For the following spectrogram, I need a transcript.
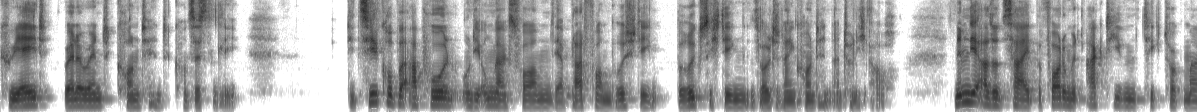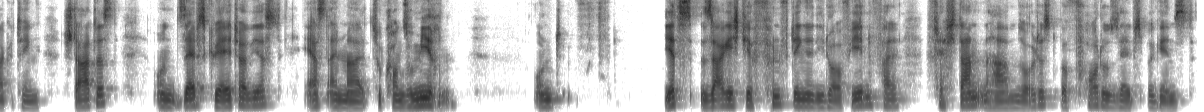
Create relevant content consistently. Die Zielgruppe abholen und die Umgangsformen der Plattform berücksichtigen sollte dein Content natürlich auch. Nimm dir also Zeit, bevor du mit aktivem TikTok-Marketing startest und selbst Creator wirst, erst einmal zu konsumieren. Und jetzt sage ich dir fünf Dinge, die du auf jeden Fall verstanden haben solltest, bevor du selbst beginnst,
